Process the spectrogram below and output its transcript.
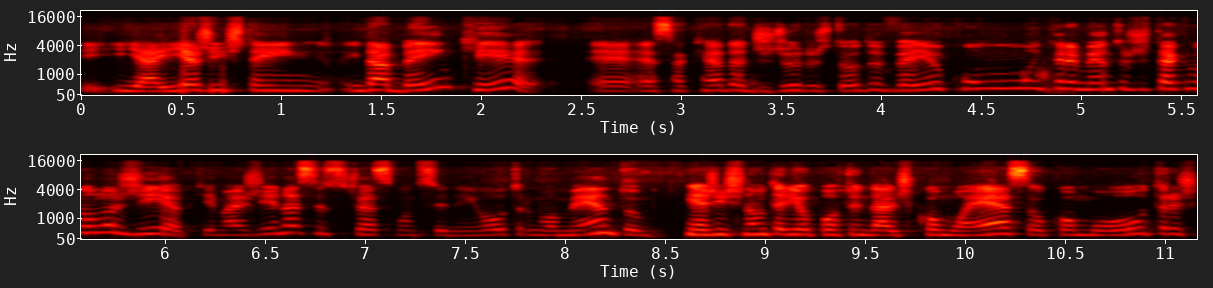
e, aí a gente tem, ainda bem que é, essa queda de juros todo veio com um incremento de tecnologia, porque imagina se isso tivesse acontecido em outro momento e a gente não teria oportunidade como essa ou como outras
